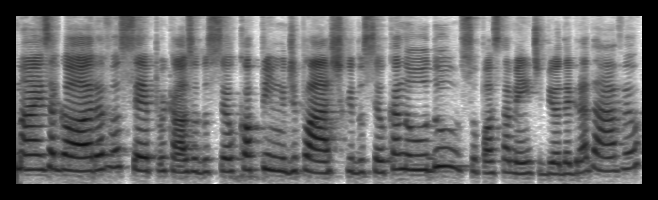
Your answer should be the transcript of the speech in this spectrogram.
Mas agora você, por causa do seu copinho de plástico e do seu canudo, supostamente biodegradável,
